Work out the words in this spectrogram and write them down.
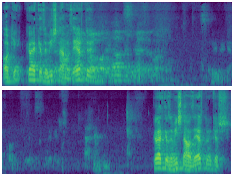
Oké, okay. következő misnához értünk. Következő misnához értünk, és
